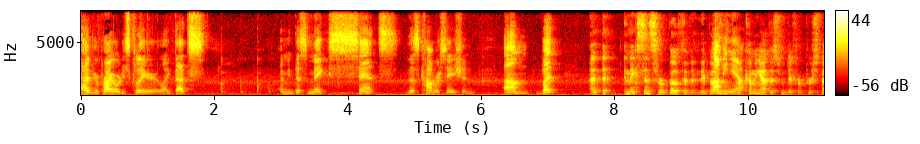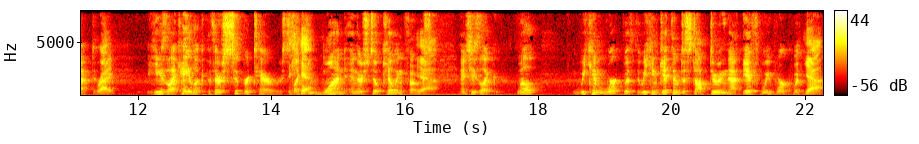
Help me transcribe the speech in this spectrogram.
have your priorities clear. Like, that's. I mean, this makes sense. This conversation, um, but I- I- it makes sense for both of them. They both I mean, yeah. are coming at this from different perspectives. right, He's like, "Hey, look, they're super terrorists. Like Yeah. you won, and they're still killing folks." Yeah. And she's like, "Well, we can work with, we can get them to stop doing that if we work with them. yeah,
